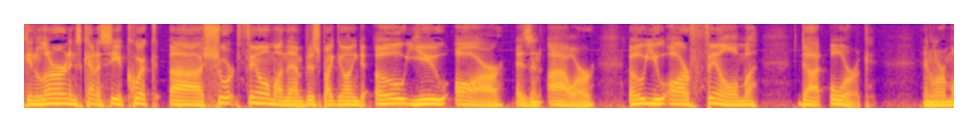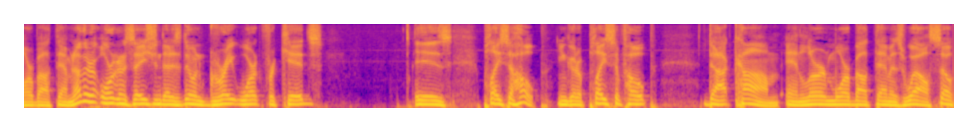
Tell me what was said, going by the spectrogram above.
can learn and kind of see a quick uh, short film on them just by going to OUR as an hour, OURfilm.org and learn more about them. Another organization that is doing great work for kids is Place of Hope. You can go to placeofhope.com and learn more about them as well. So,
